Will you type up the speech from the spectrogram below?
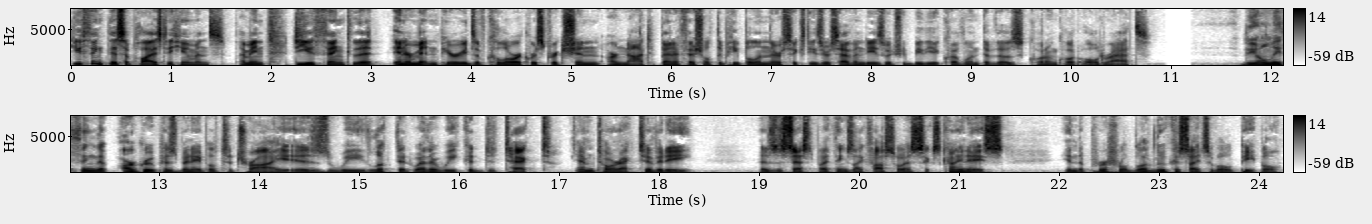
Do you think this applies to humans? I mean, do you think that intermittent periods of caloric restriction are not beneficial to people in their 60s or 70s, which would be the equivalent of those quote unquote old rats? The only thing that our group has been able to try is we looked at whether we could detect mTOR activity as assessed by things like phospho-S6 kinase in the peripheral blood leukocytes of old people,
